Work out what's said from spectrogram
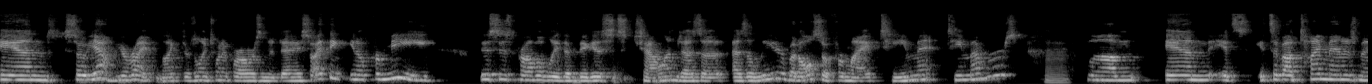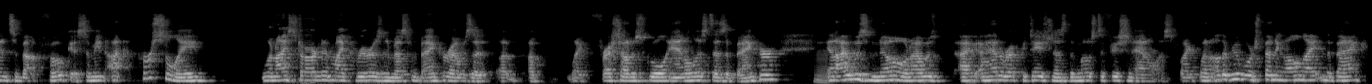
and so yeah, you're right. Like there's only 24 hours in a day. So I think you know for me, this is probably the biggest challenge as a as a leader, but also for my team team members. Mm. Um, and it's it's about time management it's about focus. I mean I, personally when i started my career as an investment banker i was a, a, a like fresh out of school analyst as a banker. Mm. and i was known i was I, I, had a reputation as the most efficient analyst. Like when other people were spending all night in the bank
